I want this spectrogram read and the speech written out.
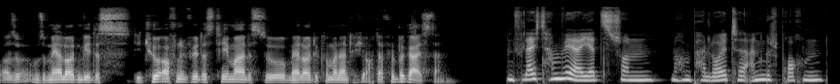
also umso mehr Leuten wir das, die Tür öffnen für das Thema, desto mehr Leute können wir natürlich auch dafür begeistern. Und vielleicht haben wir ja jetzt schon noch ein paar Leute angesprochen,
